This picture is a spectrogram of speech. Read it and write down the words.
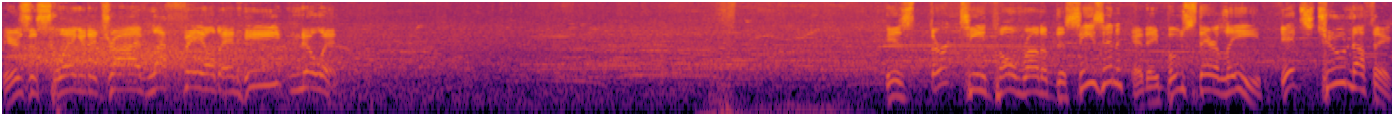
Here's a swing and a drive left field, and he knew it. His 13th home run of the season, and they boost their lead. It's 2 nothing.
